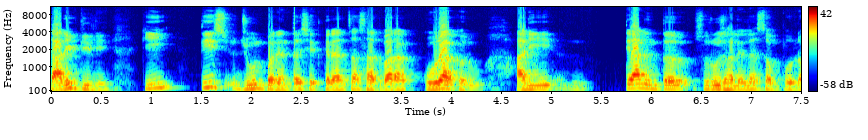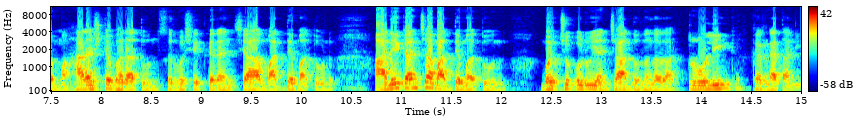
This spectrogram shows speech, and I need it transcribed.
तारीख दिली की तीस जूनपर्यंत शेतकऱ्यांचा सातबारा कोरा करू आणि त्यानंतर सुरू झालेलं संपूर्ण महाराष्ट्रभरातून सर्व शेतकऱ्यांच्या माध्यमातून अनेकांच्या माध्यमातून बच्चू कडू यांच्या आंदोलनाला ट्रोलिंग करण्यात आली.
